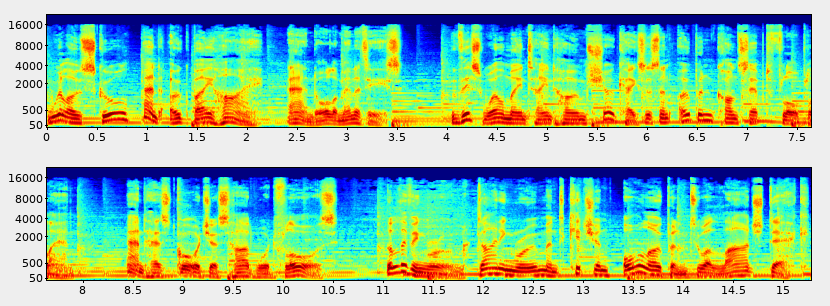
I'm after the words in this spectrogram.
Willow School and Oak Bay High, and all amenities. This well-maintained home showcases an open concept floor plan and has gorgeous hardwood floors. The living room, dining room and kitchen all open to a large deck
